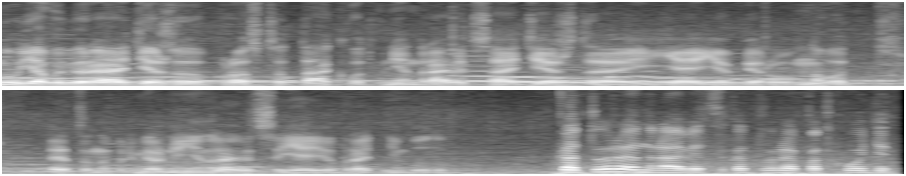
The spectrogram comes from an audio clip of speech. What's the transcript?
Ну, я выбираю одежду просто так, вот мне нравится одежда, и я ее беру. Ну вот это, например, мне не нравится, я ее брать не буду. которая нравится, которая подходит.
